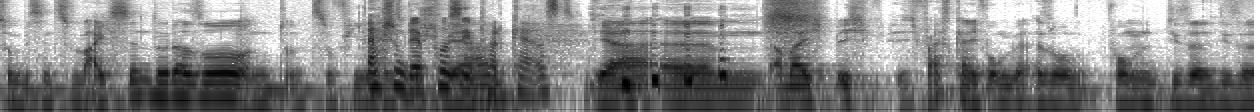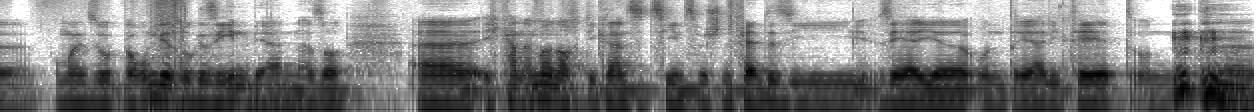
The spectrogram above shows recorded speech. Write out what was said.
so ein bisschen zu weich sind oder so und, und zu viel. Ach stimmt, der. Pussy-Podcast. Ja, ähm, aber ich, ich, ich weiß gar nicht, warum wir, also warum diese, diese, warum wir so, warum wir so gesehen werden. Also äh, ich kann immer noch die Grenze ziehen zwischen Fantasy-Serie und Realität und äh,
